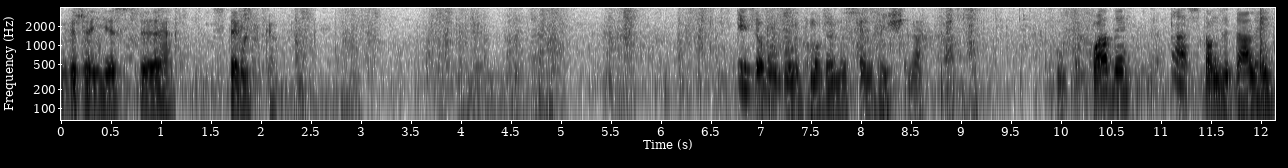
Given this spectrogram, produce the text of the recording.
wyżej jest e, sterówka. I z obu burg możemy sobie wyjść na pokłady, a stąd dalej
